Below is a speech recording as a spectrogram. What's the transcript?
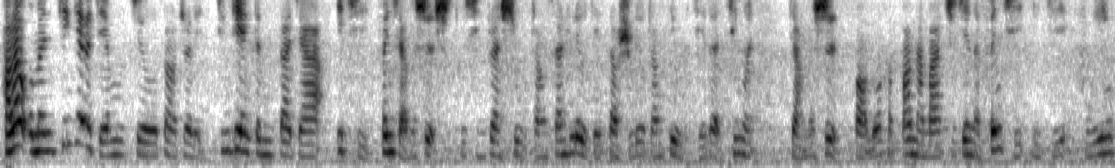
好了，我们今天的节目就到这里。今天跟大家一起分享的是《使徒行传》十五章三十六节到十六章第五节的经文，讲的是保罗和巴拿巴之间的分歧以及福音。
